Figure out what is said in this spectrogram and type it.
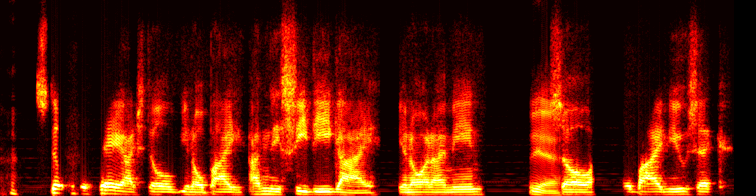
still to this day, I still, you know, buy. I'm the CD guy. You know what I mean? Yeah. So I buy music.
